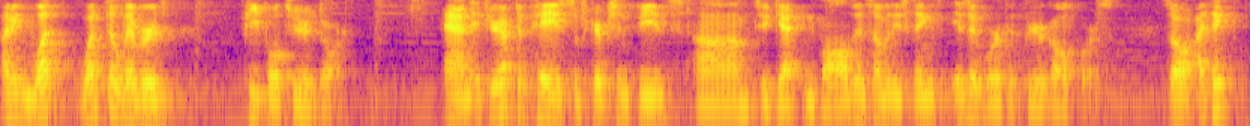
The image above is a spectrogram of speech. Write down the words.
I mean, what what delivered people to your door? And if you have to pay subscription fees um, to get involved in some of these things, is it worth it for your golf course? So I think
